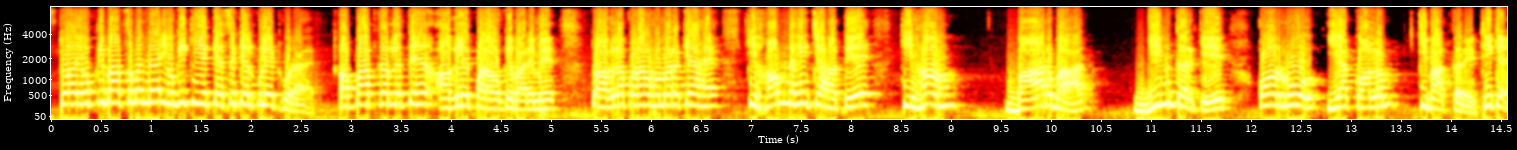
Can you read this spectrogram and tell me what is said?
तो आई होप की बात समझ में आई होगी कि ये कैसे कैलकुलेट हो रहा है। अब बात कर लेते हैं अगले पड़ाव के बारे में। तो अगला पड़ाव हमारा क्या है? कि हम नहीं चाहते कि हम बार बार गिन करके और रो या कॉलम की बात करें, ठीक है?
